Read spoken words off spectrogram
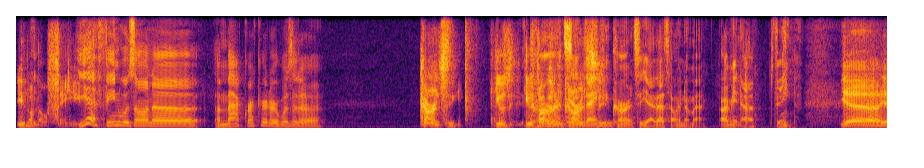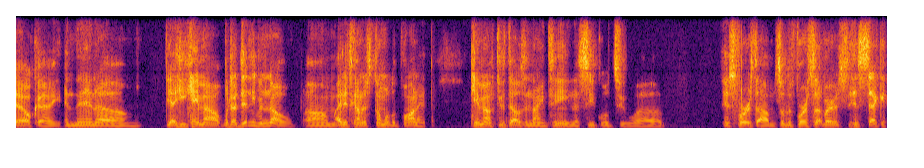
You don't know Fiend. Yeah, Fiend was on a a Mac record, or was it a Currency. He was he was currency? currency. Thank you, currency. Yeah, that's how I know Mac. I mean, uh, Fiend. Yeah, yeah, okay. And then um yeah, he came out, which I didn't even know. Um I just kind of stumbled upon it. Came out in 2019, a sequel to uh his first album. So the first or his second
